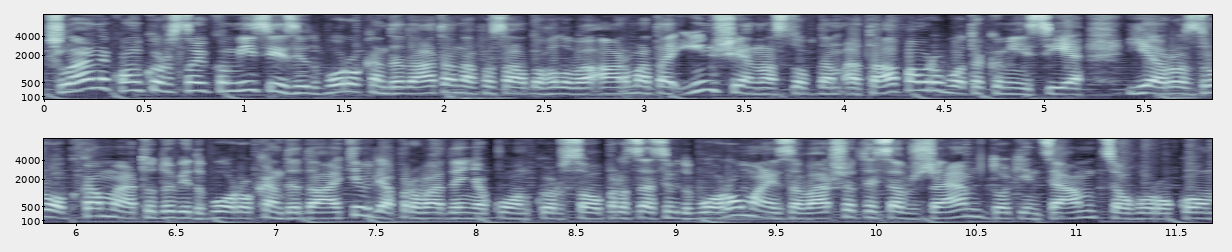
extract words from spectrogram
члени конкурсної комісії з відбору кандидата на посаду голови АРМА та інші. Наступним етапом роботи комісії є розробка методу відбору кандидатів для проведення конкурсу. Процес відбору має завершитися вже до кінця цього року.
